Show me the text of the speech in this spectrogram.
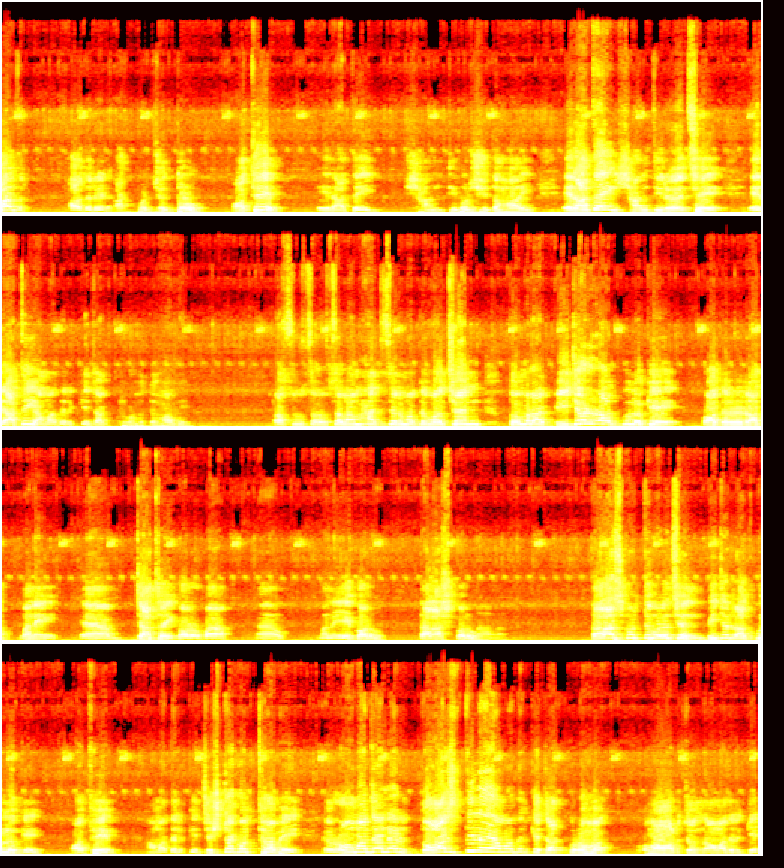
ফজর ফজরের আগ পর্যন্ত। অতএব এই রাতেই শান্তি বর্ষিত হয়, এ রাতেই শান্তি রয়েছে, এ রাতেই আমাদেরকে জাগ্রত হতে হবে। রাসূল সাল্লাম হাদিসের মধ্যে বলছেন, তোমরা বিজোর রাতগুলোকে কদরের রাত মানে যাচাই করো বা মানে এ করো, তালাশ করো। তালাশ করতে বলেছেন বিজোর রাতগুলোকে, অতএব আমাদেরকে চেষ্টা করতে হবে, রমাজানের দশ দিনে আমাদেরকে জাগ্রহ হওয়ার জন্য আমাদেরকে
